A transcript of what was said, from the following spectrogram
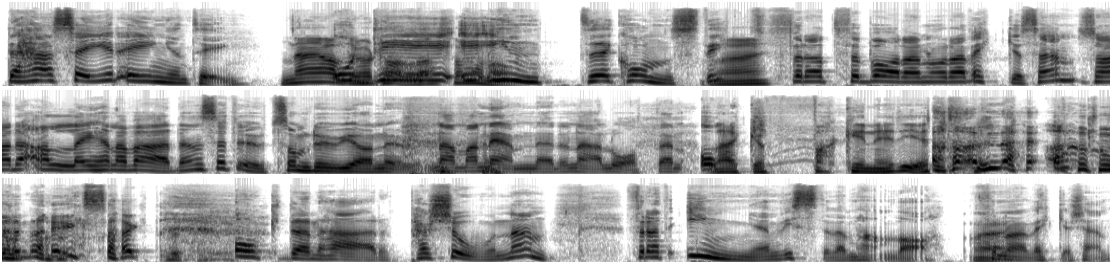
Det här säger dig ingenting. Nej, Och det är inte konstigt Nej. för att för bara några veckor sedan så hade alla i hela världen sett ut som du gör nu när man nämner den här låten. Och Like a fucking idiot. och den här, exakt. Och den här personen. För att ingen visste vem han var för några veckor sedan.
